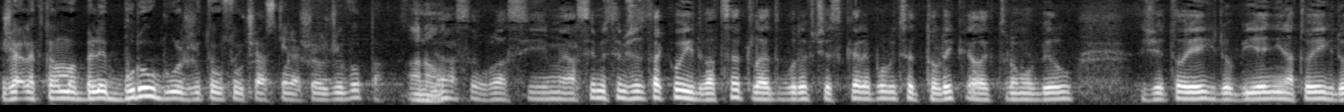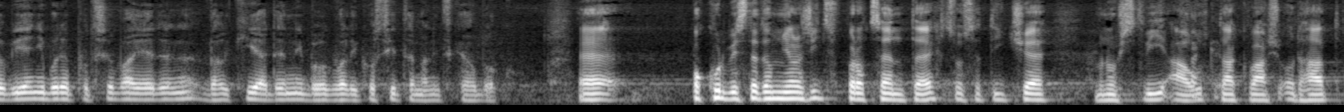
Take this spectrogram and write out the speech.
že elektromobily budou důležitou součástí našeho života. Ano. Já souhlasím. Já si myslím, že za takových 20 let bude v České republice tolik elektromobilů, že to jejich dobíjení, na to jejich dobíjení bude potřeba jeden velký jaderný blok velikosti tematického bloku. Eh, pokud byste to měl říct v procentech, co se týče množství aut, tak, tak váš odhad,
